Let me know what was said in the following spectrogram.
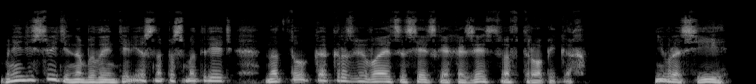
Мне действительно было интересно посмотреть на то, как развивается сельское хозяйство в тропиках. Ни в России,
